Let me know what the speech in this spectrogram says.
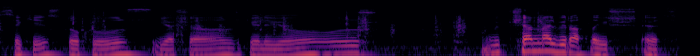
8, 9, Yaşar geliyor. Mükemmel bir atlayış. Evet.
